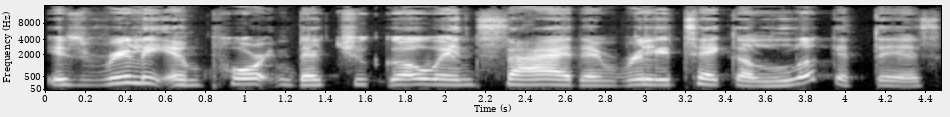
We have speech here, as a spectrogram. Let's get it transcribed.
it's really important that you go inside and really take a look at this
